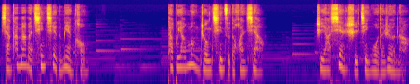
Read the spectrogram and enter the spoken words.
想看妈妈亲切的面孔。他不要梦中亲子的欢笑，只要现实紧握的热闹。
